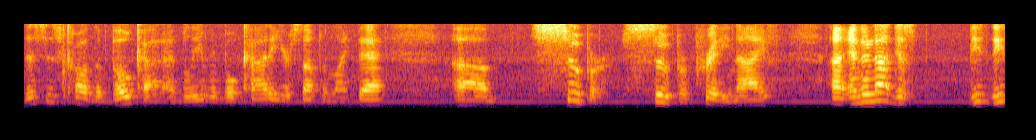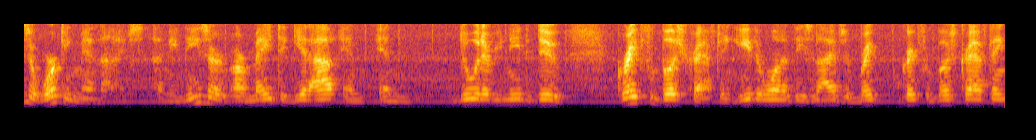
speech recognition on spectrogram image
this is called the Bocat, I believe, or Bocati or something like that. Um, super, super pretty knife. Uh, and they're not just, these These are working man knives. I mean, these are, are made to get out and, and do whatever you need to do. Great for bushcrafting. Either one of these knives are great, great for bushcrafting.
